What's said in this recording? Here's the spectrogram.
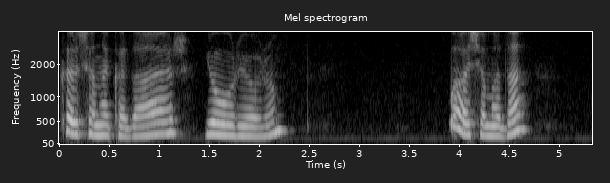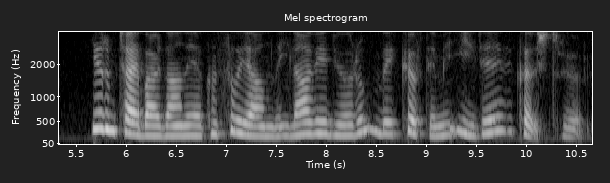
karışana kadar yoğuruyorum. Bu aşamada yarım çay bardağına yakın sıvı yağımı da ilave ediyorum ve köftemi iyice karıştırıyorum.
